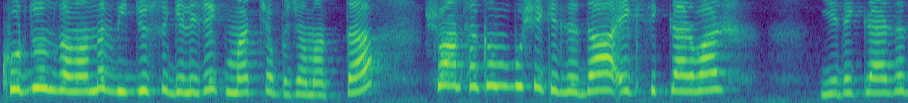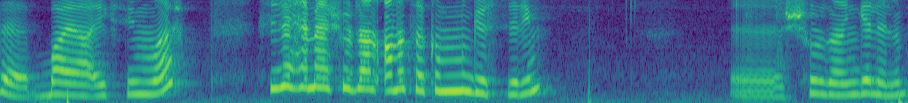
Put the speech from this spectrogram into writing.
Kurduğum zaman da videosu gelecek maç yapacağım hatta. Şu an takım bu şekilde daha eksikler var. Yedeklerde de bayağı eksiğim var. Size hemen şuradan ana takımımı göstereyim. Ee, şuradan gelelim.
